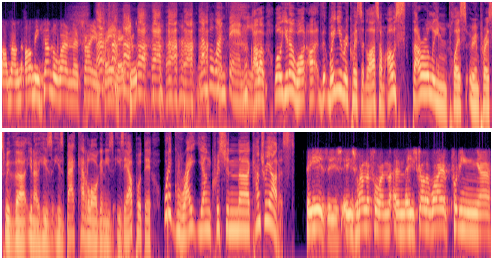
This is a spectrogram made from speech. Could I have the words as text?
I'm, I'm, I'm his number one Australian fan, actually. Number one fan here. I love. Well, you know what? I, th- when you requested last time, I was thoroughly impressed impressed with uh, you know his his back catalogue and his his output there. What a great young Christian uh, country artist. He is. He's he's wonderful, and and he's got a way of putting. Uh,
